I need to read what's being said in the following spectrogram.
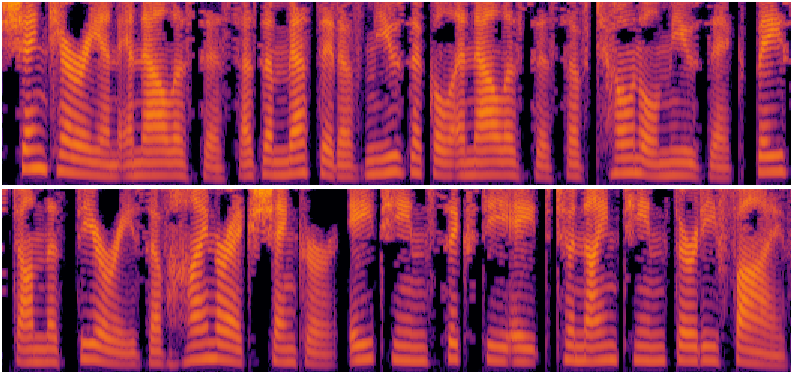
Schenkerian analysis is a method of musical analysis of tonal music based on the theories of Heinrich Schenker (1868–1935).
